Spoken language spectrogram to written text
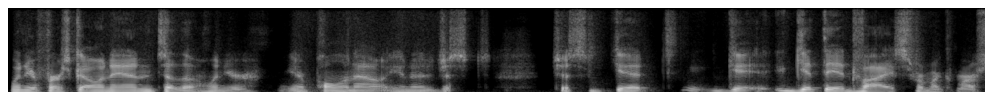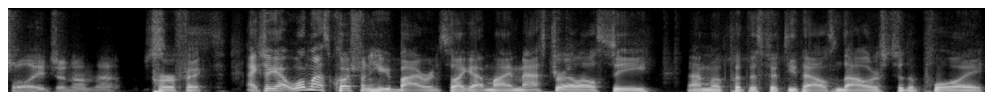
when you're first going in to the when you're you're pulling out you know just just get get get the advice from a commercial agent on that. Perfect. Actually i got one last question here byron. So i got my master llc and i'm going to put this $50000 to deploy.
